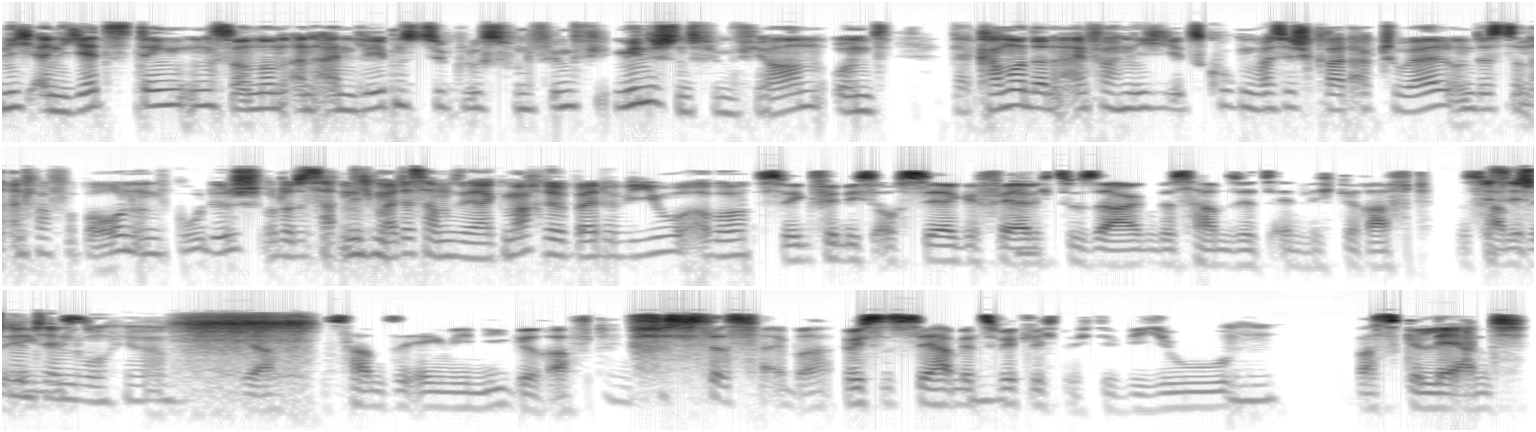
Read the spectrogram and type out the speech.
nicht an jetzt denken, sondern an einen Lebenszyklus von fünf, mindestens fünf Jahren. Und da kann man dann einfach nicht jetzt gucken, was ist gerade aktuell und das dann einfach verbauen und gut ist. Oder das hat nicht mal das haben sie ja gemacht bei der Wii U, aber. Deswegen finde ich es auch sehr gefährlich zu sagen, das haben sie jetzt endlich gerafft. Das haben ist sie Nintendo, ja. Ja, das haben sie irgendwie nie gerafft. das einfach, höchstens sie haben jetzt mhm. wirklich durch die Wii U mhm. was gelernt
